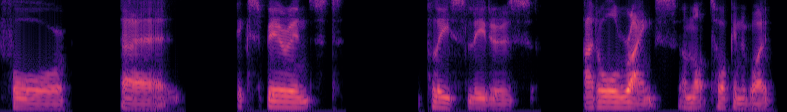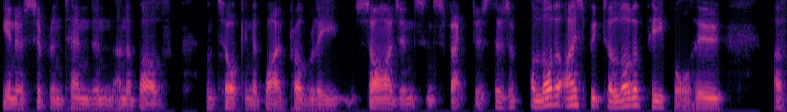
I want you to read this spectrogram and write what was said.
for uh, experienced police leaders at all ranks. I'm not talking about you know superintendent and above. I'm talking about probably sergeants, inspectors. There's a, a lot of I speak to a lot of people who have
